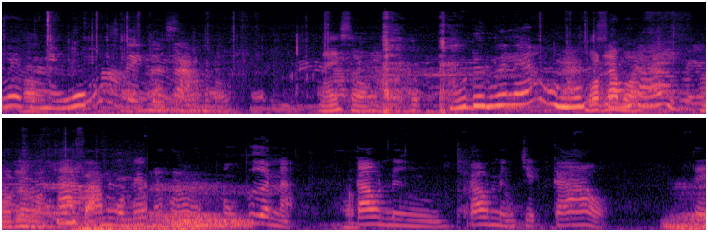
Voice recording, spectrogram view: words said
ด้วยของหนูไหนสองหนูดึงไว้แล้วของหนูหมดแล้วสบอองกได้หมดแล้วบอกห้าสามหมดแล้วนะคะของเพื่อนอะเก้าหนึ่งเก้าหนึ่งเจ็ดเก้าแต่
